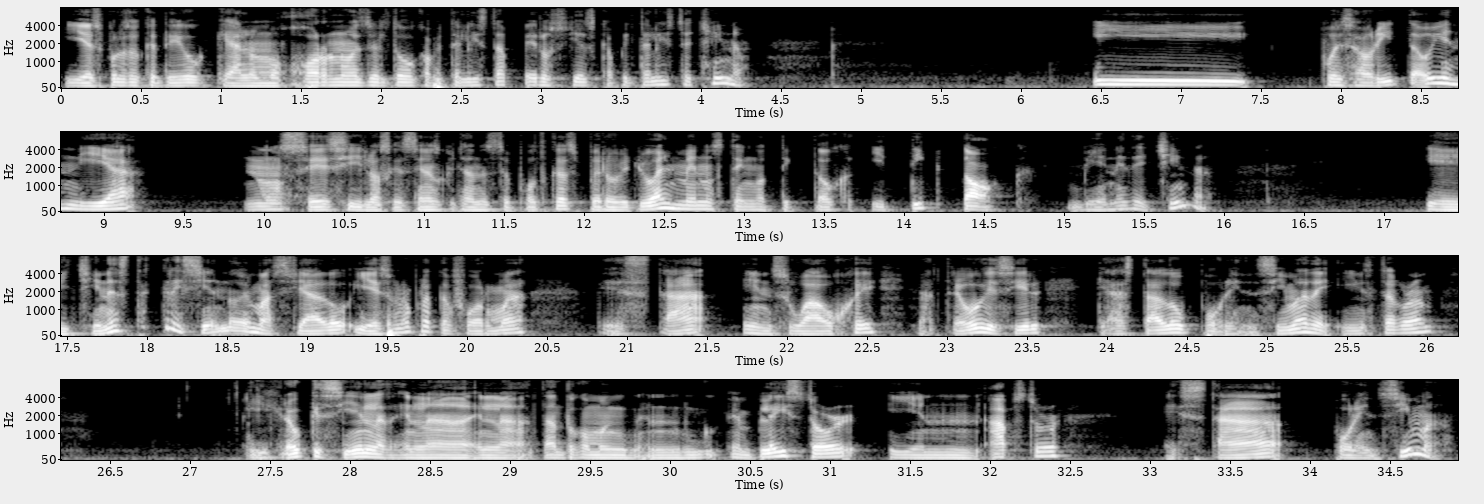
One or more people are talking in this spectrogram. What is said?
Y es por eso que te digo que a lo mejor no es del todo capitalista, pero sí es capitalista China. Y pues ahorita, hoy en día, no sé si los que estén escuchando este podcast, pero yo al menos tengo TikTok y TikTok viene de China. Y China está creciendo demasiado y es una plataforma que está en su auge. Me atrevo a decir que ha estado por encima de Instagram. Y creo que sí, en la, en la, en la tanto como en, Play Store y en App Store, está por encima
